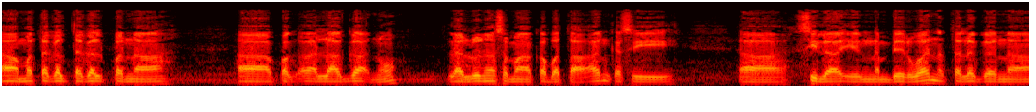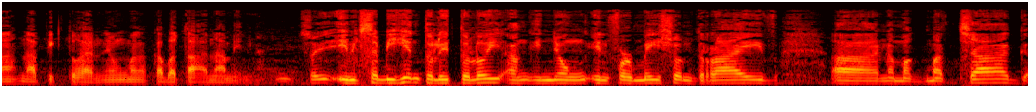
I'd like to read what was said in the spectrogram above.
ah, matagal-tagal pa na ah, pag-aalaga, no? Lalo na sa mga kabataan kasi ah, sila yung number one na talaga na napiktuhan yung mga kabataan namin. So, ibig sabihin, tuloy-tuloy ang inyong information drive ah, na magmatsyag,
